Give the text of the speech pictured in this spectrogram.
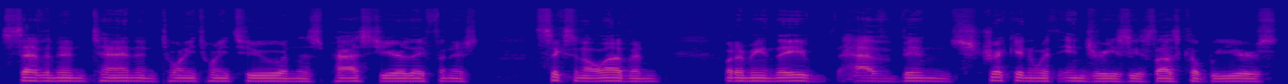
seven and ten in 2022, and this past year they finished six and eleven. But I mean, they have been stricken with injuries these last couple of years.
